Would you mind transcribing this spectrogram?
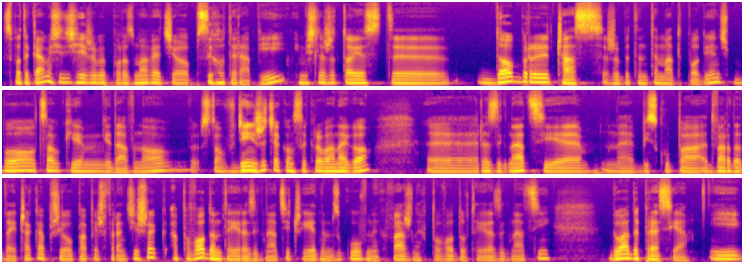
Spotykamy się dzisiaj, żeby porozmawiać o psychoterapii i myślę, że to jest y, dobry czas, żeby ten temat podjąć, bo całkiem niedawno, zresztą w Dzień Życia Konsekrowanego, e, rezygnację e, biskupa Edwarda Dajczaka przyjął papież Franciszek, a powodem tej rezygnacji, czy jednym z głównych, ważnych powodów tej rezygnacji, była depresja. I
